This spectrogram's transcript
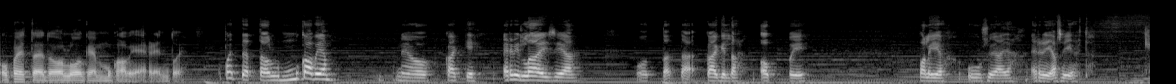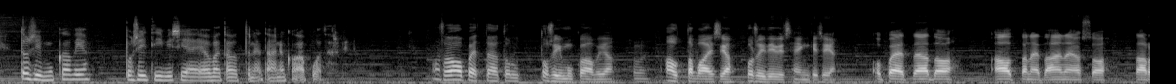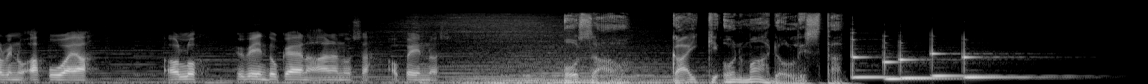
Opettajat on ollut oikein mukavia ja rentoja. Opettajat on ollut mukavia. Ne on kaikki erilaisia, mutta että kaikilta oppii paljon uusia ja eri asioita. Tosi mukavia, positiivisia ja ovat auttaneet aina kun apua tarvinnut. No, se on opettajat ollut tosi mukavia, auttavaisia, positiivishenkisiä. Opettajat on auttaneet aina, jos on tarvinnut apua ja ollut hyvin tukena aina noissa opinnoissa. Osao. Kaikki on mahdollista.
